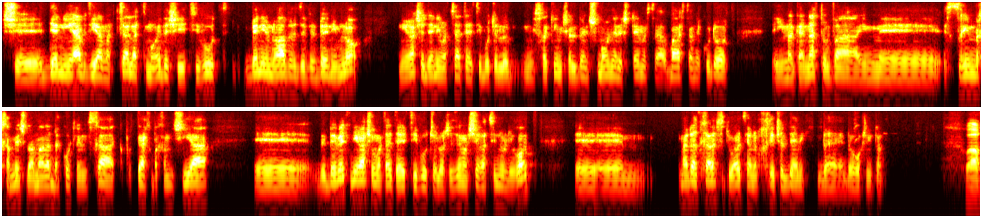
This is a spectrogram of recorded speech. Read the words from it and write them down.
שדני אבדיה מצא לעצמו איזושהי יציבות, בין אם נאהב את זה ובין אם לא, נראה שדני מצא את היציבות שלו במשחקים של בין 8 ל-12, 14 נקודות, עם הגנה טובה, עם 25 ומעלה דקות למשחק, פותח בחמישייה, ובאמת נראה שהוא מצא את היציבות שלו, שזה מה שרצינו לראות. מה דעתך על הסיטואציה הנוכחית של דני בוושינגטון? וואו,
